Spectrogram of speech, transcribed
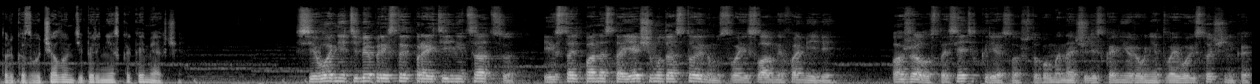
только звучал он теперь несколько мягче. «Сегодня тебе предстоит пройти инициацию и стать по-настоящему достойным своей славной фамилии. Пожалуйста, сядь в кресло, чтобы мы начали сканирование твоего источника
